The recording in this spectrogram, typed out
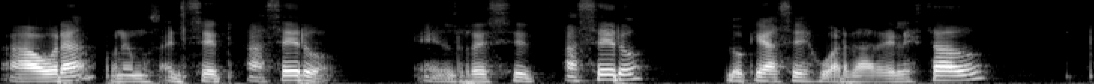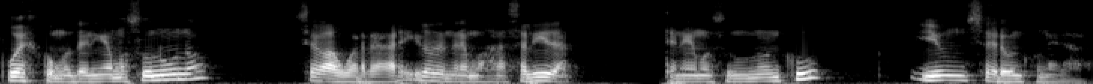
Ahora ponemos el set a 0, el reset a 0, lo que hace es guardar el estado, pues como teníamos un 1, se va a guardar y lo tendremos a la salida. Tenemos un 1 en Q y un 0 en Q negado.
